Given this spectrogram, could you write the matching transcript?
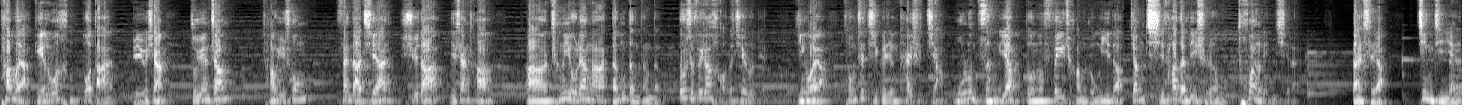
他们呀，给了我很多答案，比如像朱元璋、常遇冲、三大奇案、徐达、李善长啊、陈友谅啊等等等等，都是非常好的切入点。因为啊，从这几个人开始讲，无论怎样都能非常容易的将其他的历史人物串联起来。但是呀，近几年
